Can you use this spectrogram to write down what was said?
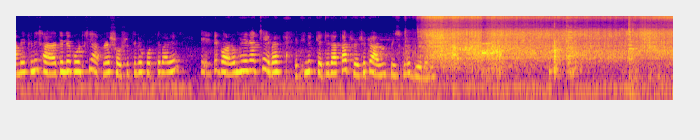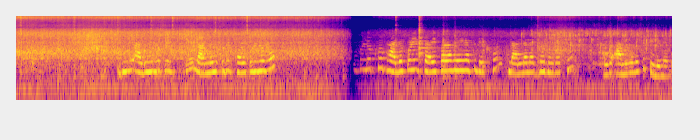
আমি এখানে সাদা তেলে করছি, আপনারা সর্ষের তেলেও করতে পারেন। তেলটা গরম হয়ে গেছে, এবার এখানে কেটে রাখা ছোটো ছোটো আলুর পিসগুলো দিয়ে দেবো। দিয়ে আলুগুলোকে একটু লাল লাল করে ফ্রাই করে নেব। এগুলো খুব ভালো করে ফ্রাই করা হয়ে গেছে, দেখুন, লাল লাল একদম হয়ে গেছে। এবার আলুগুলোকে তুলে নেব।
